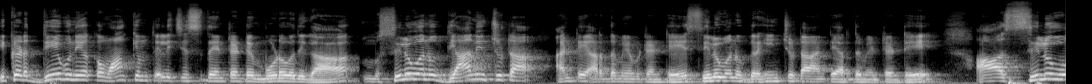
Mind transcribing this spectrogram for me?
ఇక్కడ దేవుని యొక్క వాక్యం తెలియచేసేది ఏంటంటే మూడవదిగా సిలువను ధ్యానించుట అంటే అర్థం ఏమిటంటే సిలువను గ్రహించుట అంటే అర్థం ఏంటంటే ఆ సిలువ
